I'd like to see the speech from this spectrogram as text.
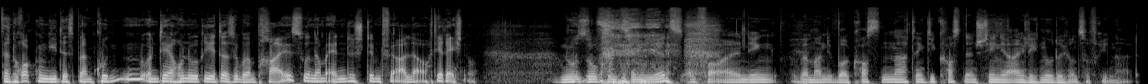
Dann rocken die das beim Kunden und der honoriert das über den Preis und am Ende stimmt für alle auch die Rechnung. Nur so funktioniert's und vor allen Dingen, wenn man über Kosten nachdenkt, die Kosten entstehen ja eigentlich nur durch Unzufriedenheit.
